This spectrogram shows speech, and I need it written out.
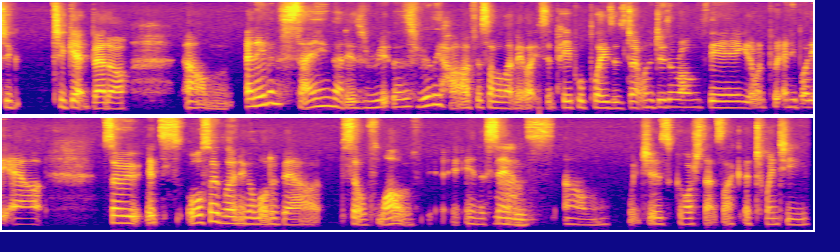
to to get better. Um, and even saying that is re- that's really hard for someone like me. Like you said, people pleasers don't want to do the wrong thing. You don't want to put anybody out. So it's also learning a lot about self love in a sense, um, which is gosh, that's like a twenty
